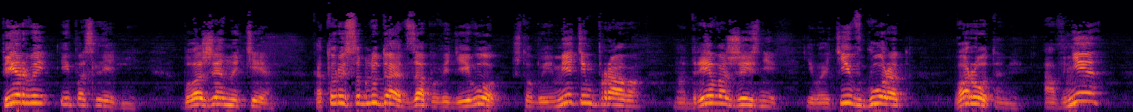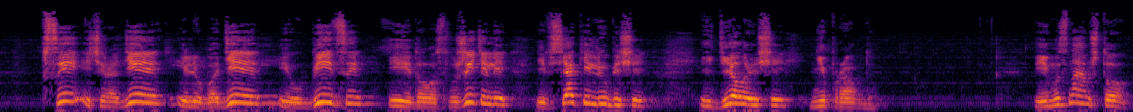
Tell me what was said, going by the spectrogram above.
первый и последний. Блаженны те, которые соблюдают заповеди Его, чтобы иметь им право на древо жизни и войти в город воротами, а вне псы и чародеи, и любодеи, и убийцы, и идолослужители, и всякий любящий и делающий неправду. И мы знаем, что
